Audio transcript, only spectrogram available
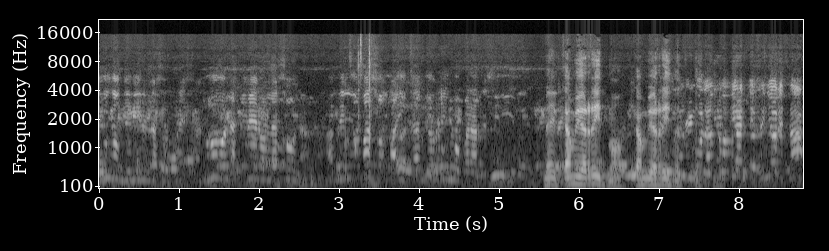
Ahí donde viene la sorpresa. No la espero en la zona. A medio paso, ahí cambio ritmo para recibir. Cambio de ritmo, cambio de ritmo. Tengo la señores, ¿ah?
